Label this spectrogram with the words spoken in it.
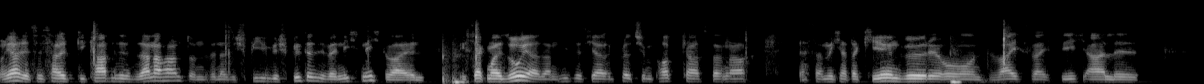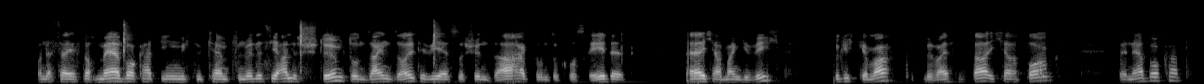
Und ja, das ist halt, die Karten sind in seiner Hand und wenn er sie spielen will, spielt er sie, wenn nicht, nicht, weil ich sag mal so, ja, dann hieß es ja plötzlich im Podcast danach, dass er mich attackieren würde und weiß, weiß ich alles. Und dass er jetzt noch mehr Bock hat, gegen mich zu kämpfen. Wenn das hier alles stimmt und sein sollte, wie er es so schön sagt und so groß redet. Ja, ich habe mein Gewicht wirklich gemacht, Beweis ist da, ich habe Bock. Wenn er Bock hat,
